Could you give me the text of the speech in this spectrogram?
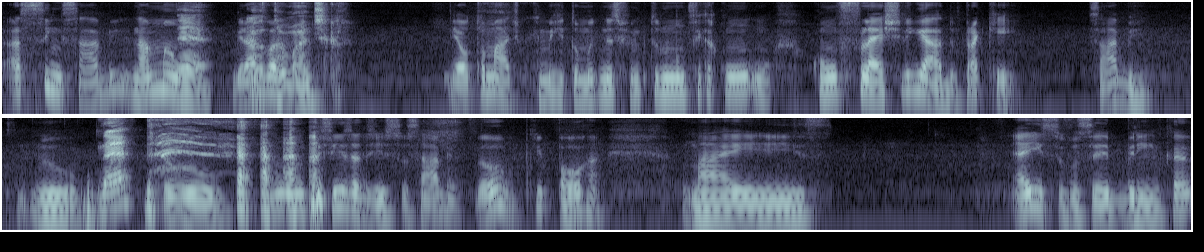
assim, sabe? Na mão, É, gravando. é automático. É automático. O que me irritou muito nesse filme é que todo mundo fica com, com o flash ligado. Pra quê? Sabe? Eu, Né? eu- não, não precisa disso, sabe? Oh, que porra. Mas. É isso, você brinca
